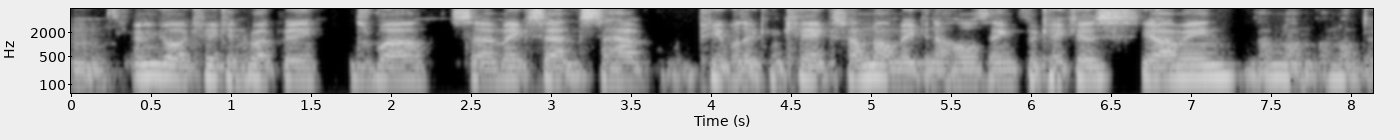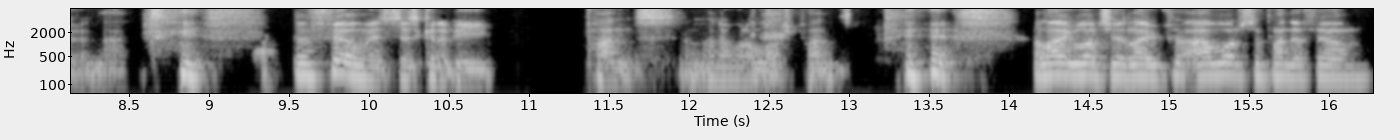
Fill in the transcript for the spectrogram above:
Mm. And you got a kick in rugby as well. So it makes sense to have people that can kick. So I'm not making a whole thing for kickers. You know what I mean? I'm not I'm not doing that. the film is just gonna be punts. I don't want to watch punts. I like watching like I watched the punter film.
